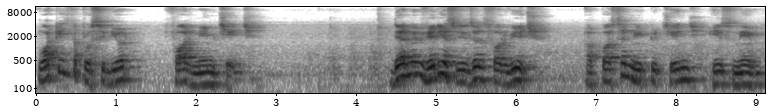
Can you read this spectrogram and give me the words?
what is the procedure for name change? There may be various reasons for which a person need to change his name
